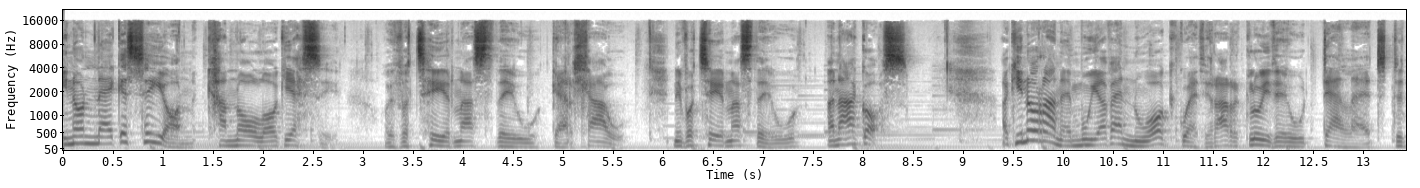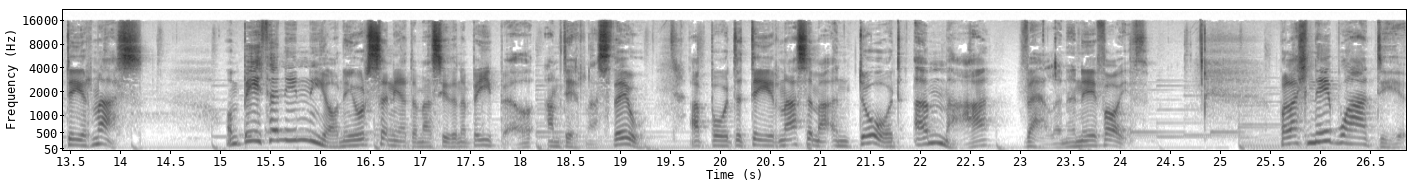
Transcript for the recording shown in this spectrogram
Un o negeseuon canolog Iesu – oedd fy teirnas ddiw ger llaw, neu fy teirnas ddiw yn agos. Ac un o'r rannau mwyaf enwog gweddi'r arglwydd yw deled dy deirnas. Ond beth yn union yw'r syniad yma sydd yn y Beibl am deirnas ddiw, a bod y deirnas yma yn dod yma fel yn y nefoedd. Wel, all neb wadu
